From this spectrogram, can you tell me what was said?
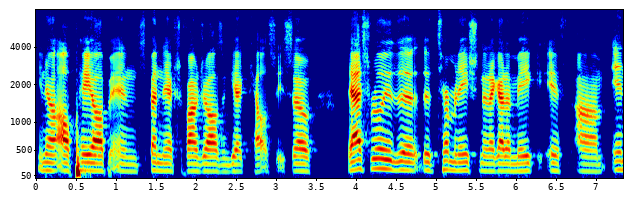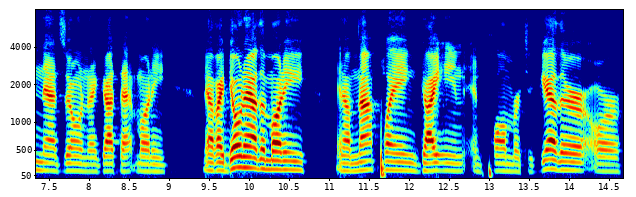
you know, I'll pay up and spend the extra five dollars and get Kelce. So that's really the, the determination that I got to make if I'm in that zone and I got that money. Now, if I don't have the money and I'm not playing Guyton and Palmer together, or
